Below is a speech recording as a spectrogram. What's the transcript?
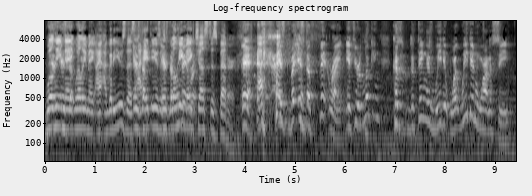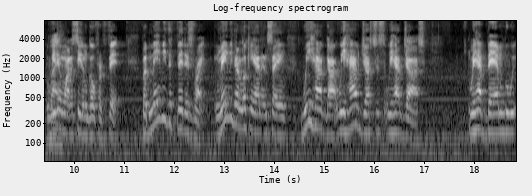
will he make the, will he make I, am going to use this i the, hate to use this will he make right? justise better yeah is, but is the fit right if you're looking because the thing is we did what we didn't want to see we right. didn't want to see them go for fit but maybe the fit is right maybe they're looking at it and saying we have got we have justise we have josh we have Bam, who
